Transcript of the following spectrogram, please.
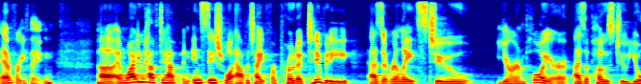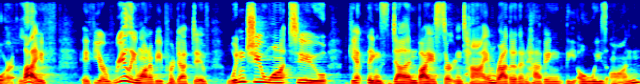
everything? Uh, and why do you have to have an insatiable appetite for productivity as it relates to your employer as opposed to your life? If you really want to be productive, wouldn't you want to get things done by a certain time rather than having the always on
